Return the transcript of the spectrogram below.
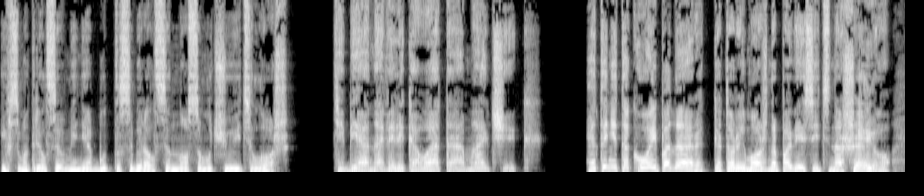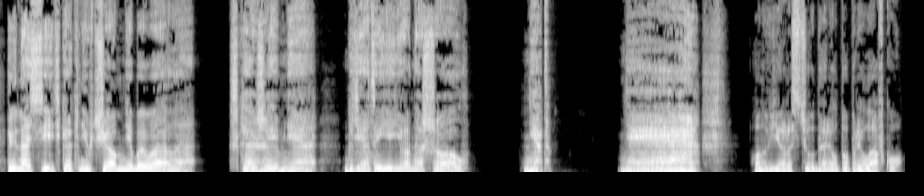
и всмотрелся в меня, будто собирался носом учуять ложь. «Тебе она великовата, мальчик. Это не такой подарок, который можно повесить на шею и носить, как ни в чем не бывало. Скажи мне, где ты ее нашел?» «Нет». «Не...» Он в ярости ударил по прилавку.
